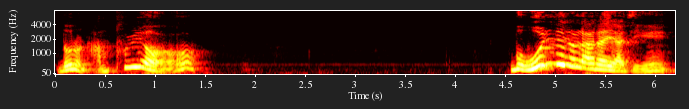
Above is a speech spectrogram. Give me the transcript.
너는 안 풀려. 뭐 원리를 알아야지.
